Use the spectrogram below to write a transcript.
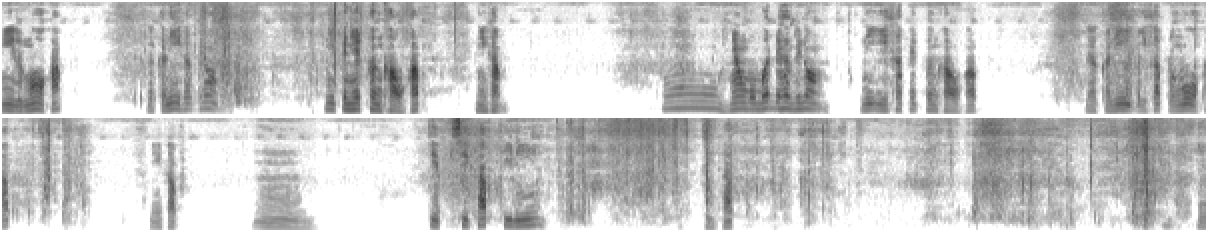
นี่ละโงกครับ แล้วก็นี่ครับพี่น้องนี่เป็นเห็ดเพิงเข่าครับ นี่ครับโอ้ยังบ่เบิดเลยครับพี่น้องนี่อีครับเห็ดเพิงเข่าครับ แล้วก็นี่อีครับละโงกครับ นี่ครับ อืมเก็บสิครับทีนี้นี่ครับ โอ้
